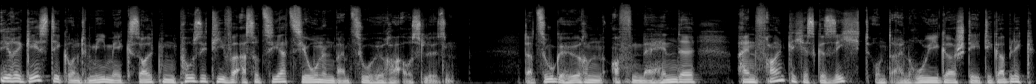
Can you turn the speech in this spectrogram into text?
Ihre Gestik und Mimik sollten positive Assoziationen beim Zuhörer auslösen. Dazu gehören offene Hände, ein freundliches Gesicht und ein ruhiger, stetiger Blick.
